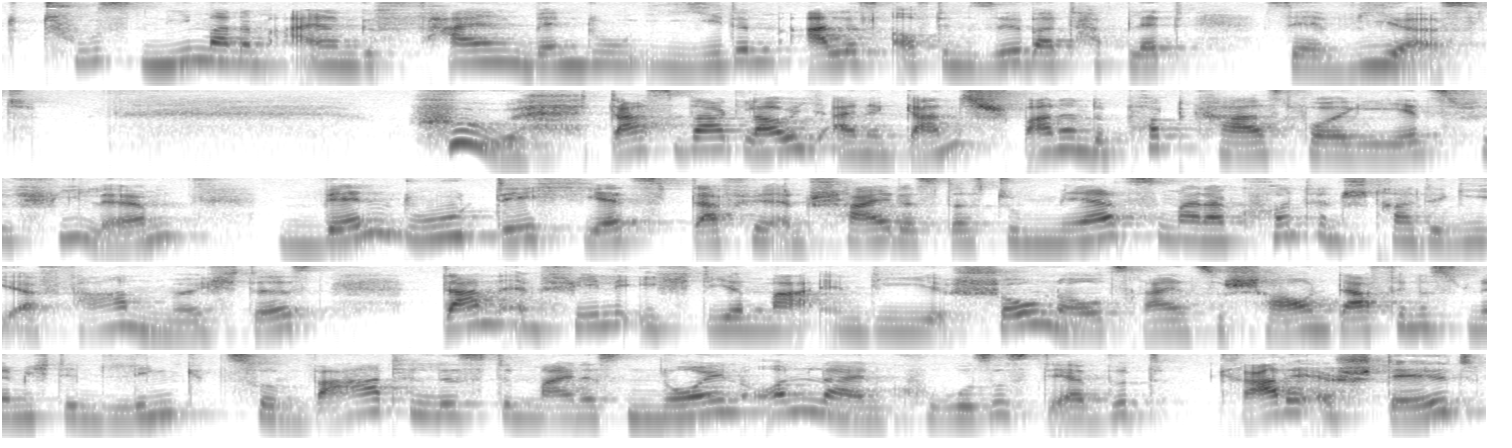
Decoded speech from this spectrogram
du tust niemandem einen Gefallen, wenn du jedem alles auf dem Silbertablett servierst. Puh, das war, glaube ich, eine ganz spannende Podcast-Folge jetzt für viele. Wenn du dich jetzt dafür entscheidest, dass du mehr zu meiner Content-Strategie erfahren möchtest, dann empfehle ich dir mal in die Show Notes reinzuschauen. Da findest du nämlich den Link zur Warteliste meines neuen Online-Kurses. Der wird gerade erstellt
